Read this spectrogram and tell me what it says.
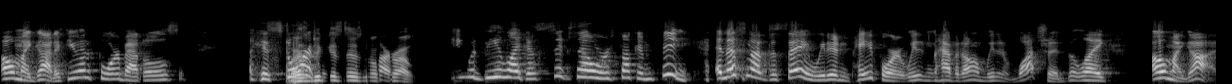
oh my god, if you had four battles, historically because there's no crowd. it would be like a six hour fucking thing. And that's not to say we didn't pay for it. We didn't have it on. We didn't watch it. But like, oh my God.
